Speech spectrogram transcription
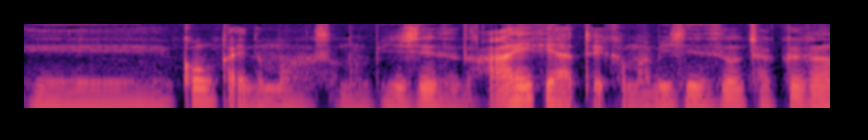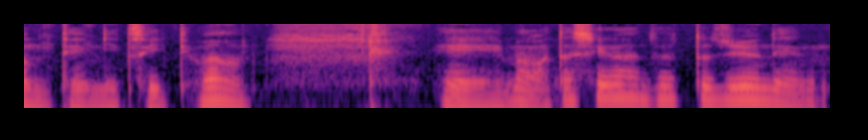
えー今回のまあそのビジネスのアイデアというか、まあ、ビジネスの着眼点については、えーまあ、私がずっと10年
